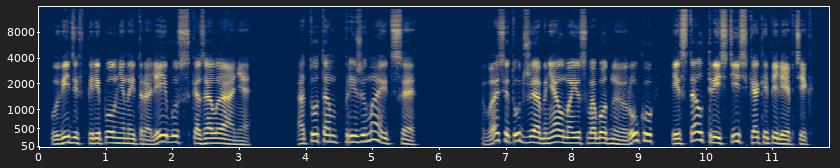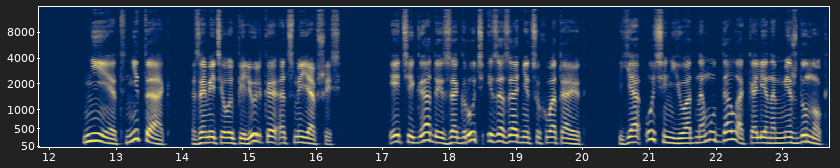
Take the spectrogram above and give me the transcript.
— увидев переполненный троллейбус, сказала Аня. «А то там прижимаются». Вася тут же обнял мою свободную руку и стал трястись, как эпилептик. «Нет, не так», — заметила пилюлька, отсмеявшись. «Эти гады за грудь и за задницу хватают. Я осенью одному дала коленом между ног.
